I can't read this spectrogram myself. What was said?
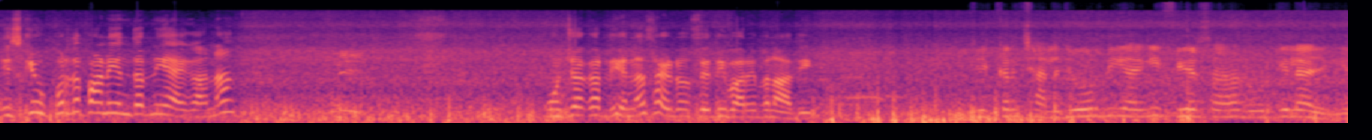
इसके ऊपर तो पानी अंदर नहीं आएगा ना ऊँचा कर दिया ना साइडों से दीवारें बना दी जेकर छल ज़ोर दी आएगी फिर सारा रोड के ला जाएगी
